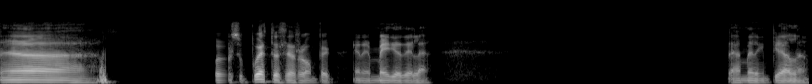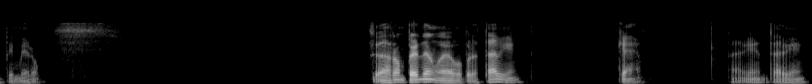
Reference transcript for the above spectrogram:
Ah, por supuesto se rompe en el medio de la. Déjame limpiarla primero. Se va a romper de nuevo, pero está bien. Ok. Está bien, está bien.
